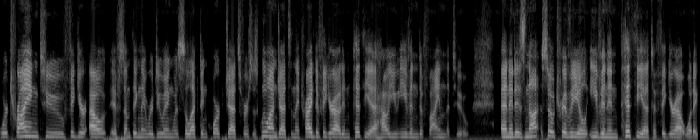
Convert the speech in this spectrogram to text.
were trying to figure out if something they were doing was selecting quark jets versus gluon jets and they tried to figure out in pythia how you even define the two and it is not so trivial even in pythia to figure out what a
